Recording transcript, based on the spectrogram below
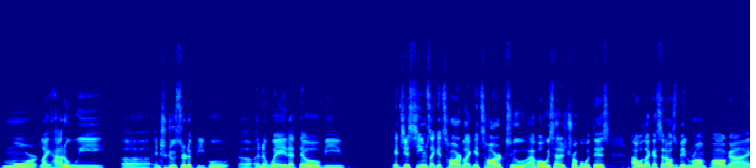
more? Like, how do we uh, introduce her to people uh, in a way that they'll be? It just seems like it's hard. Like it's hard to. I've always had a trouble with this. I would, like I said, I was a big Ron Paul guy,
